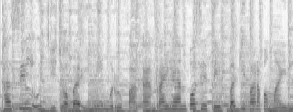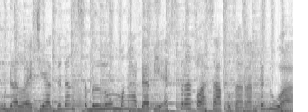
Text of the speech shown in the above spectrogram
Hasil uji coba ini merupakan raihan positif bagi para pemain muda Lecia Gedangs sebelum menghadapi ekstra klasa putaran kedua.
